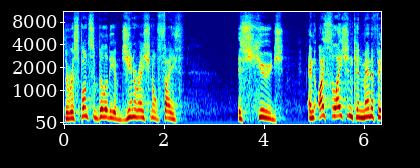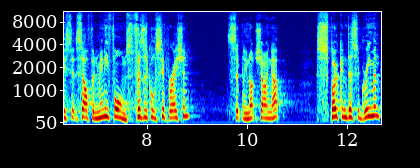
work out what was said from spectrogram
The responsibility of generational faith is huge and isolation can manifest itself in many forms physical separation, simply not showing up, spoken disagreement.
